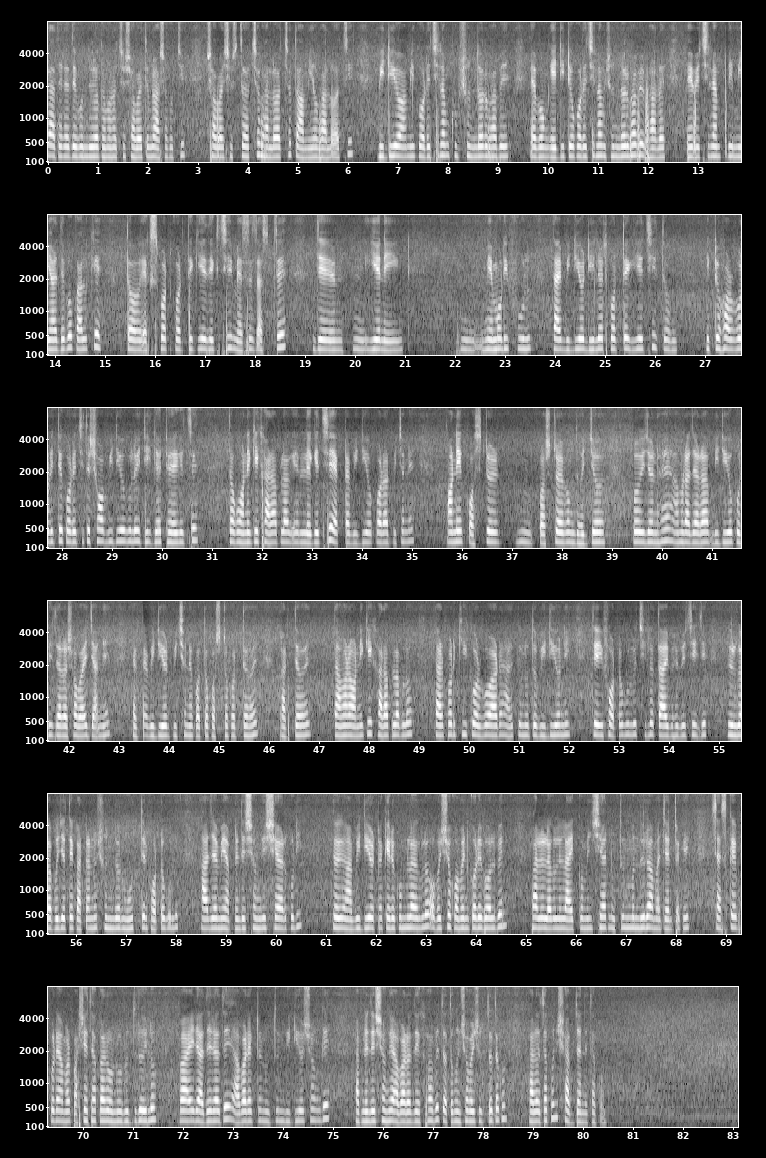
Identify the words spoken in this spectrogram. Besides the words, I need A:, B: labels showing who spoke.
A: রাধে রাধে বন্ধুরা, কেমন আছো সবাই? তোমরা আশা করছি সবাই সুস্থ আছো, ভালো আছো, তো আমিও ভালো আছি। ভিডিও আমি করেছিলাম খুব সুন্দরভাবে এবং এডিটও করেছিলাম সুন্দরভাবে, ভালো ভেবেছিলাম প্রিমিয়ার দেব কালকে। তো এক্সপোর্ট করতে গিয়ে দেখছি মেসেজ আসছে যে ইয়ে নেই মেমোরি ফুল তাই ভিডিও ডিলিট করতে গিয়েছি। তো একটু হড়বড়িতে করেছি, তো সব ভিডিওগুলোই ডিলিট হয়ে গেছে। তখন অনেকই খারাপ লাগে, লেগেছে একটা ভিডিও করার পিছনে। অনেক কষ্টের কষ্ট এবং ধৈর্য প্রয়োজন, হয়? আমরা যারা ভিডিও করি, তারা সবাই জানে একটা ভিডিওর পিছনে কত কষ্ট করতে হয় খাটতে হয়। তা আমার অনেকেই খারাপ লাগল, তারপর কি করব? আর আর কোনো তো ভিডিও নেই। তো এই ফটোগুলো ছিল, তাই ভেবেছি যে পুজোতে কাটানো সুন্দর মুহূর্তের ফটোগুলো আজ আমি আপনাদের সঙ্গে শেয়ার করি। তো ভিডিওটা কীরকম লাগল অবশ্য কমেন্ট করে বলবেন। ভালো লাগলে লাইক কমেন্ট শেয়ার নতুন বন্ধুরা আমার চ্যানেলটাকে সাবস্ক্রাইব করে আমার পাশে থাকার অনুরোধ রইল। বাই, রাধে রাধে। আবার একটা নতুন ভিডিওর সঙ্গে আপনাদের সঙ্গে আবারও দেখা হবে। ততক্ষণ সবাই সুস্থ থাকুন, ভালো থাকুন, সাবধানে থাকুন।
